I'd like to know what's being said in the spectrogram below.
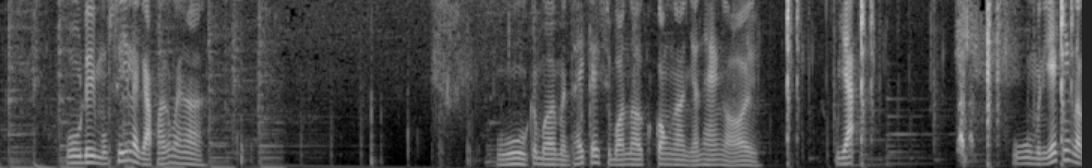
U đi một xí là gặp rồi các bạn à? U cái ơn mình thấy cái spawner của con uh, nhện hang rồi dạ. U mình ghét nhất là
